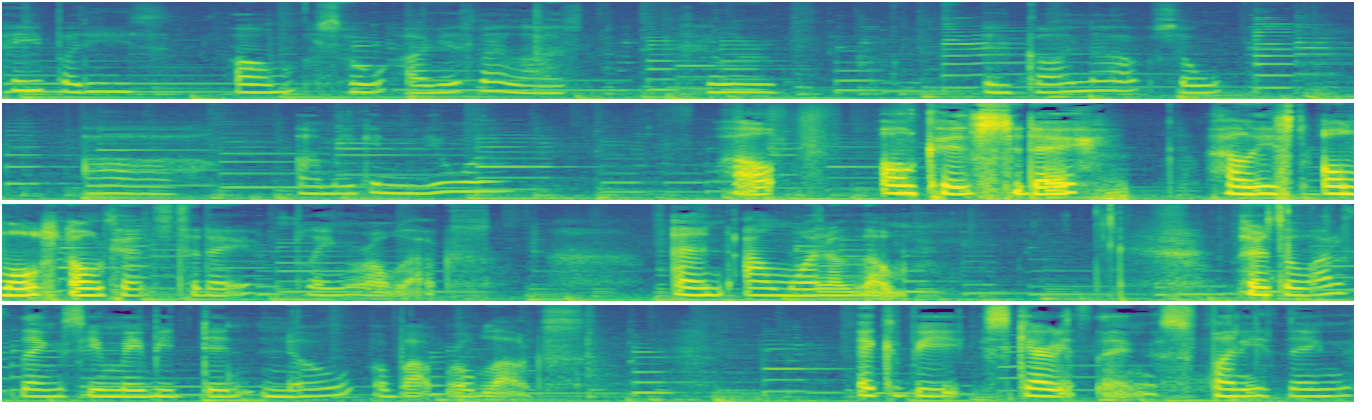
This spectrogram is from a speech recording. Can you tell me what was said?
Hey buddies. Um, so I guess my last filler is gone now, so uh I'm making a new one. Well, all kids today, at least almost all kids today, are playing Roblox. And I'm one of them. There's a lot of things you maybe didn't know about Roblox. It could be scary things, funny things,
